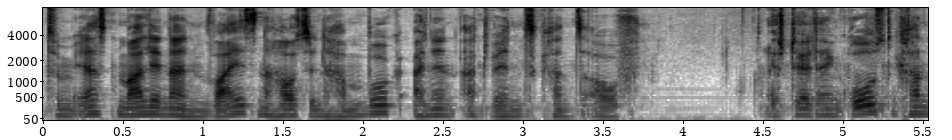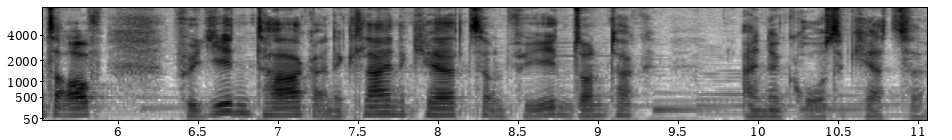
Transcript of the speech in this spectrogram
zum ersten Mal in einem Waisenhaus in Hamburg einen Adventskranz auf. Er stellt einen großen Kranz auf, für jeden Tag eine kleine Kerze und für jeden Sonntag eine große Kerze.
